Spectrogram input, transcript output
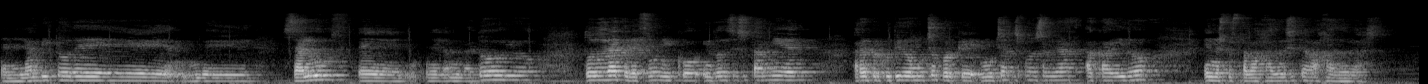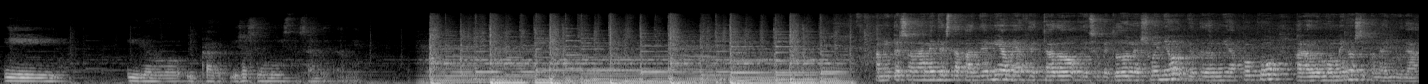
en el ámbito de, salud, en el ambulatorio, todo era telefónico, entonces eso también ha repercutido mucho porque mucha responsabilidad ha caído en nuestros trabajadores y trabajadoras. Y, y, lo, y claro, eso ha sido muy estresante también. A mí personalmente esta pandemia me ha afectado eh, sobre todo en el sueño, yo que dormía poco, ahora duermo menos y con ayuda.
